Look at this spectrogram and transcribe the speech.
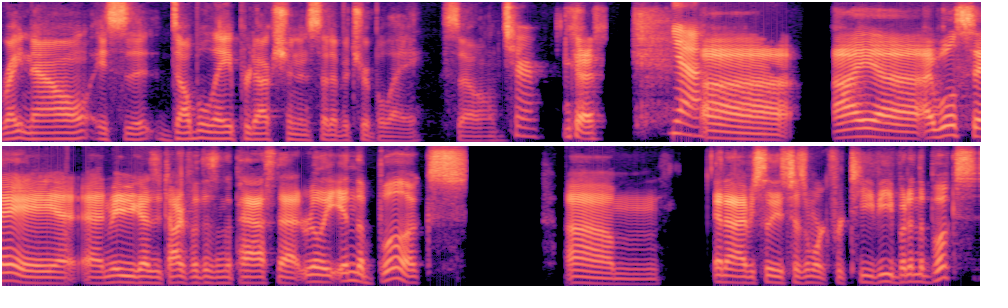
Right now, it's a double A production instead of a triple A. So sure, okay, yeah. Uh, I uh, I will say, and maybe you guys have talked about this in the past, that really in the books, um, and obviously this doesn't work for TV, but in the books,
